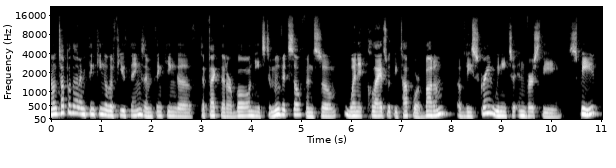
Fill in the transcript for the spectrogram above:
now, on top of that, I'm thinking of a few things. I'm thinking of the fact that our ball needs to move itself. And so when it collides with the top or bottom of the screen, we need to inverse the speed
